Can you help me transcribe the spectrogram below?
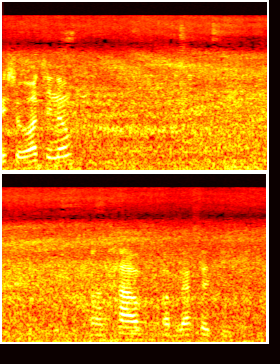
Thank you guys for watching now. And have a blessed evening.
